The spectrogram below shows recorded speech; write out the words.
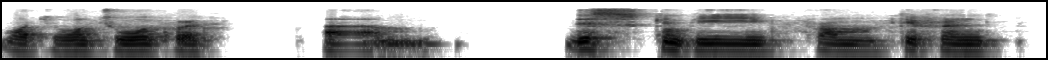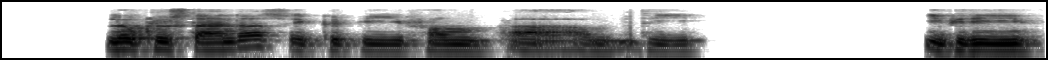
what you want to work with. Um, this can be from different local standards. It could be from um, the EPD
